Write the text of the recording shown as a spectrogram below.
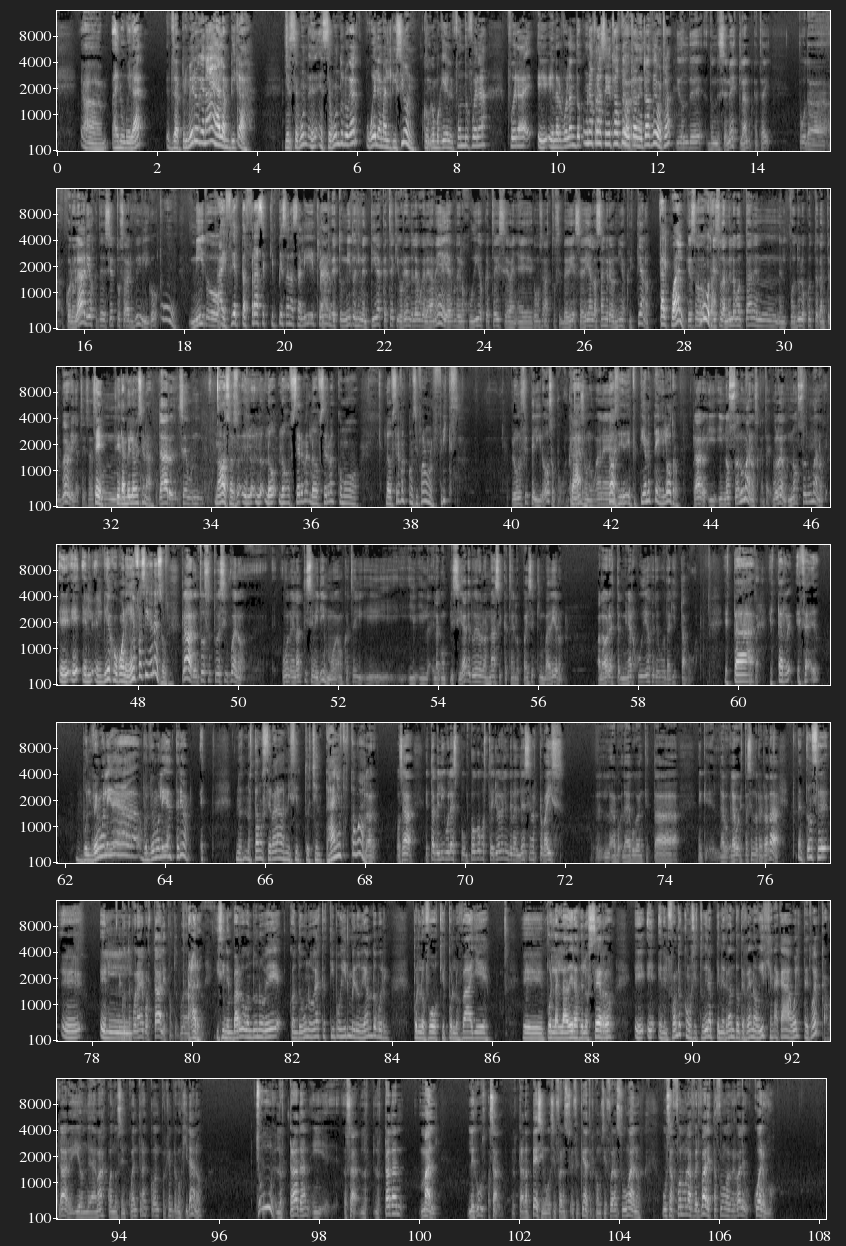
a, a enumerar, o sea, primero que nada es alambicada. Y en, segundo en, en segundo lugar, huele a maldición. Como, Sí. como que en el fondo fuera, fuera eh, enarbolando una frase detrás de Claro. otra, detrás de otra. y donde, donde se mezclan, ¿cachai? Puta, corolarios. De cierto saber bíblico, Uh, mitos, hay ciertas frases que empiezan a salir, claro. estos, estos mitos y mentiras, ¿cachai? Que corrían de la época de la Edad Media, donde los judíos, ¿cachai? Se, eh, ¿cómo se llama esto? Se, bebía- se bebían la sangre de los niños cristianos. Tal cual. Que eso, Puta. eso también lo contaban en, en pues, tú los cuentos de Canterbury, ¿cachai? O sea, Sí, un- sí, también lo mencionaba. Claro, o sea, un- No, o sea, so- lo, lo- lo- los observan, los observan como, los observan como si fueran unos freaks. pero unos freaks peligrosos. Claro. Son unos hueones- No, sí, efectivamente es el otro. Claro, y, y no son humanos. Volvemos, no son humanos. Eh, eh, el, el viejo pone énfasis en eso. Claro, entonces tú decís, bueno, un- el antisemitismo, digamos, ¿cachai? Y, y- y la, la complicidad que tuvieron los nazis, ¿cachai? Los países que invadieron, a la hora de exterminar judíos, que te puta, aquí está, po. Está, está eh, volvemos a la idea, volvemos a la idea anterior. No, no estamos separados ni 180 años de esta weá. Claro. O sea, esta película es un poco posterior a la independencia de nuestro país. La, época en que está en que, la, la época que está siendo retratada. Entonces, eh, El el, contemporáneo de Portales, tú. Claro, y sin embargo cuando uno ve, cuando uno ve a estos tipos ir merodeando por, por los bosques, por los valles, eh, por las laderas de los cerros, eh, eh, en el fondo es como si estuvieran penetrando terreno virgen a cada vuelta de tuerca. bro. Claro, y donde además cuando se encuentran con, por ejemplo, con gitanos, Chu. los tratan y o sea los, los tratan mal les us- o sea los tratan pésimo como si fueran efectivamente como si fueran subhumanos usan fórmulas verbales estas fórmulas verbales cuervo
